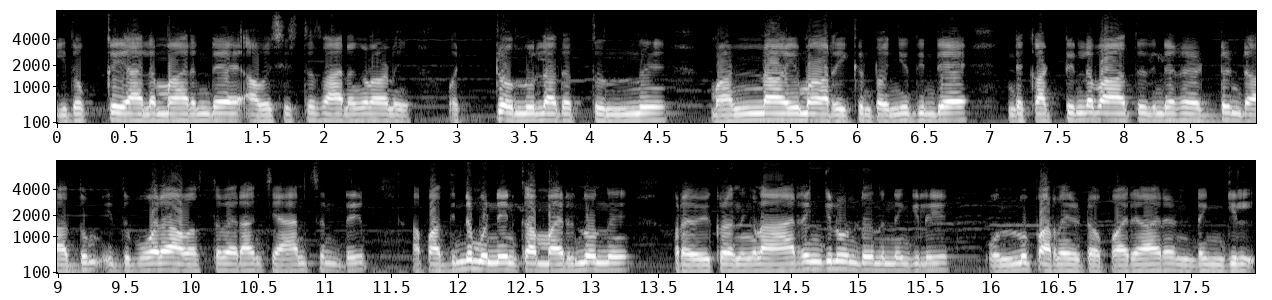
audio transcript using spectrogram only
ഇതൊക്കെ അലമാരന്റെ അവശിഷ്ട സാധനങ്ങളാണ്. ഒറ്റ ഒന്നുമില്ലാതെ തിന്ന് മണ്ണായി മാറിയിട്ടോ ഇനി ഇതിന്റെ ഇതിന്റെ കട്ടിന്റെ ഭാഗത്ത് ഇതിന്റെ റെഡ് ഉണ്ട്. അതും ഇതുപോലെ അവസ്ഥ വരാൻ ചാൻസ് ഉണ്ട്. അപ്പോൾ അതിന്റെ മുന്നേ എനിക്ക് ആ മരുന്നൊന്ന് പ്രയോഗിക്കണം. നിങ്ങൾ ആരെങ്കിലും ഉണ്ടെന്നുണ്ടെങ്കിൽ ഒന്ന് പറഞ്ഞു കേട്ടോ. പരിഹാരം ഉണ്ടെങ്കിൽ.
